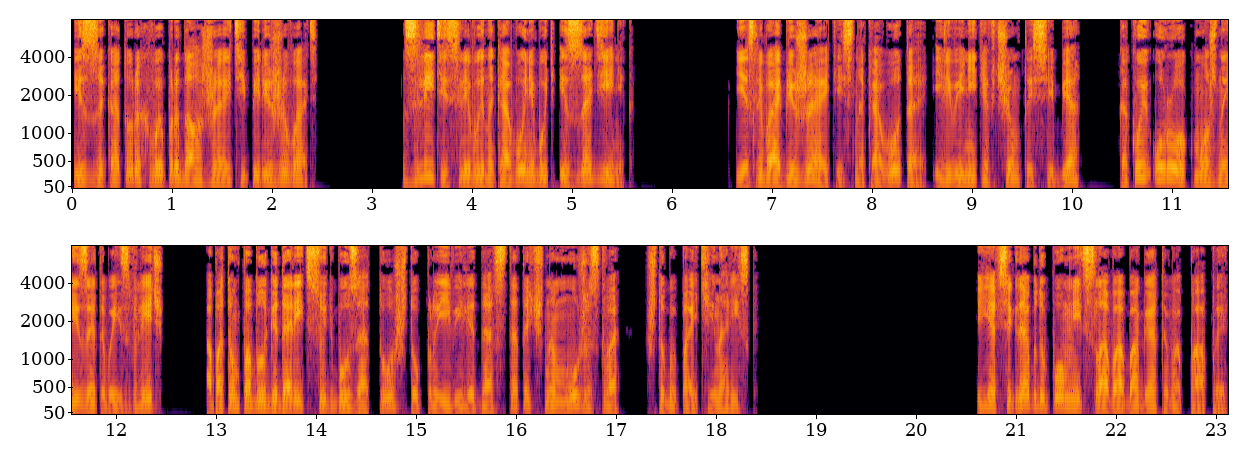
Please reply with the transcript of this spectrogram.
из-за которых вы продолжаете переживать? Злитесь ли вы на кого-нибудь из-за денег? Если вы обижаетесь на кого-то или вините в чем-то себя, какой урок можно из этого извлечь, а потом поблагодарить судьбу за то, что проявили достаточно мужества, чтобы пойти на риск? Я всегда буду помнить слова богатого папы.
